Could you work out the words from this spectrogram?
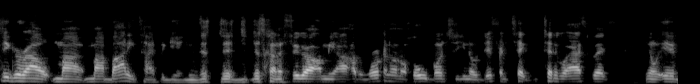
figure out my, my body type again, just, just, just kind of figure out, I mean, I've been working on a whole bunch of, you know, different tech, technical aspects, you know, if,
